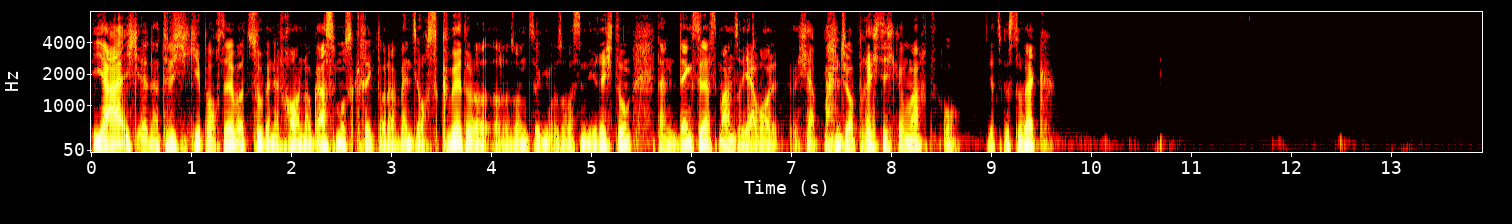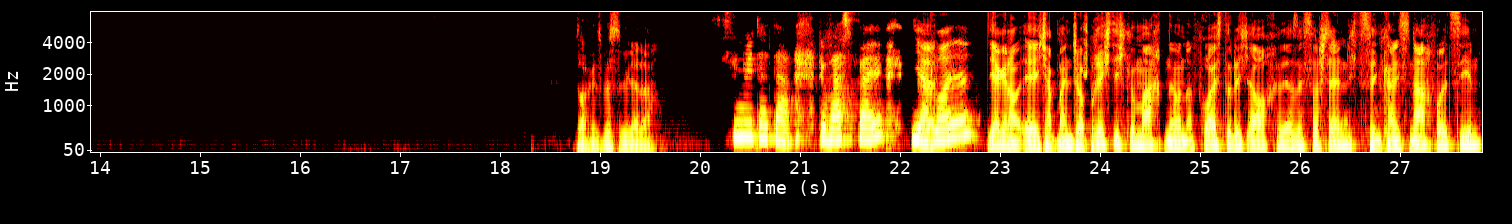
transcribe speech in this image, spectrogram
ja, ich, äh, natürlich, ich gebe auch selber zu, wenn eine Frau einen Orgasmus kriegt oder wenn sie auch squirt oder, oder sonst irgendwas in die Richtung, dann denkst du als Mann so, jawohl, ich habe meinen Job richtig gemacht. Oh, jetzt bist du weg. So, jetzt bist du wieder da. Ich bin wieder da. Du warst bei Jawohl. Äh, ja, genau. Äh, ich habe meinen Job richtig gemacht, ne? Und da freust du dich auch, ja, selbstverständlich. Deswegen kann ich es nachvollziehen.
